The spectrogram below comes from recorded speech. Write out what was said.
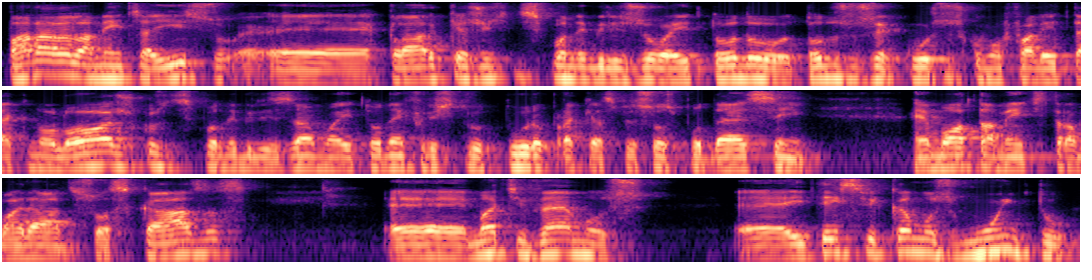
Paralelamente a isso, é, é claro que a gente disponibilizou aí todo, todos os recursos, como eu falei, tecnológicos, disponibilizamos aí toda a infraestrutura para que as pessoas pudessem remotamente trabalhar de suas casas. É, mantivemos, é, intensificamos muito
